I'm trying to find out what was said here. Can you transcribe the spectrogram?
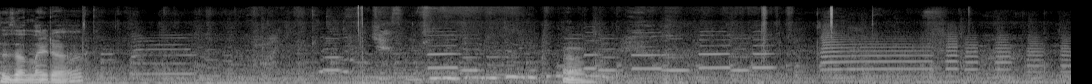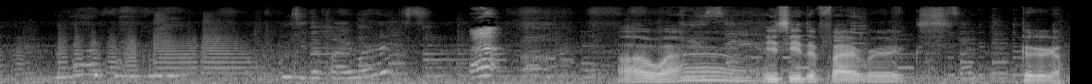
Does that light up? Oh. You see the fireworks? Oh wow. You see the fireworks? Go go go.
